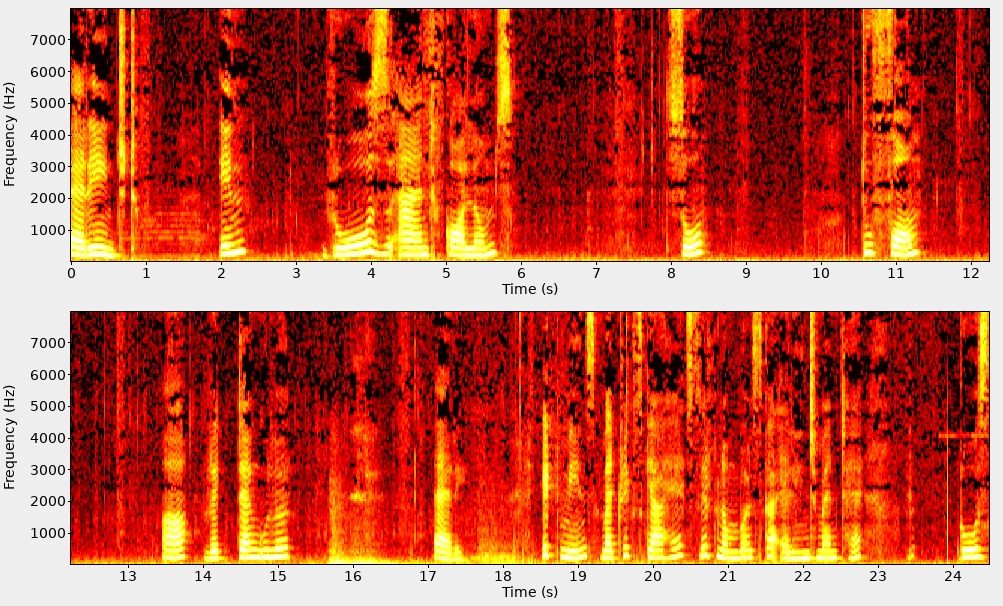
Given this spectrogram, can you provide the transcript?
arranged in rows and columns. So to form a rectangular array it means matrix क्या है? सिर्फ़ नंबर्स का अरेंजमेंट है। रोज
